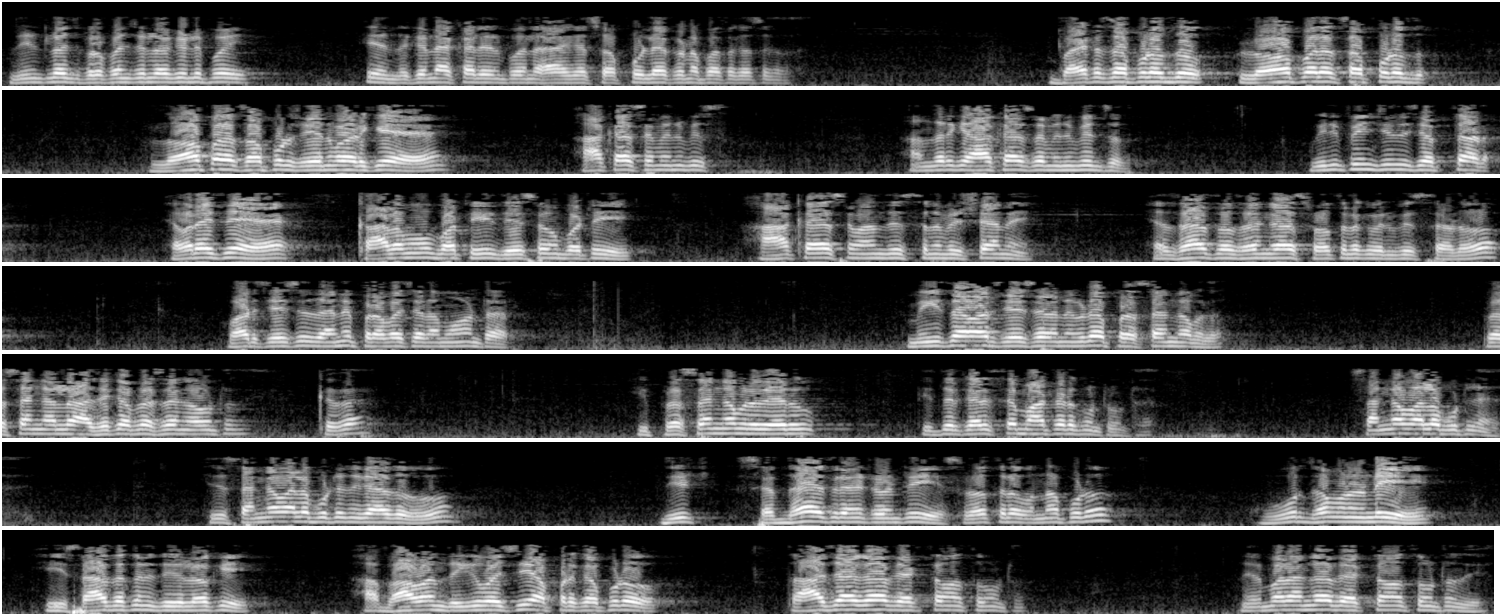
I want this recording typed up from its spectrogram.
దీంట్లోంచి ప్రపంచంలోకి వెళ్ళిపోయి. ఎందుకంటే అక్కలేని పనులు హాయిగా చప్పుడు లేకుండా బతకచ్చు కదా. బయట చప్పుడొద్దు లోపల చప్పుడొద్దు. లోపల చప్పుడు చేయని వాడికే ఆకాశం వినిపిస్తుంది. అందరికీ ఆకాశం వినిపించదు. వినిపించింది చెప్తాడు. ఎవరైతే కాలము బట్టి దేశము బట్టి ఆకాశం అందిస్తున్న విషయాన్ని యథాతథంగా శ్రోతలకు వినిపిస్తాడో వాడు చేసేదాన్ని ప్రవచనము అంటారు. మిగతా వారు చేసేవన్నీ కూడా ప్రసంగములు. ప్రసంగంలో అధిక ప్రసంగం ఉంటుంది కదా? ఈ ప్రసంగములు వేరు. ఇద్దరు కలిస్తే మాట్లాడుకుంటూ ఉంటారు. సంఘం వల్ల పుట్టినది. ఇది సంఘం వల్ల పుట్టింది కాదు. దీ శ్రద్ధాయుతులైనటువంటి శ్రోతలు ఉన్నప్పుడు ఊర్ధము నుండి ఈ సాధకుని దిగులోకి ఆ భావం దిగి వచ్చి అప్పటికప్పుడు తాజాగా వ్యక్తం అవుతూ ఉంటుంది. నిర్మలంగా వ్యక్తం అవుతూ ఉంటుంది.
